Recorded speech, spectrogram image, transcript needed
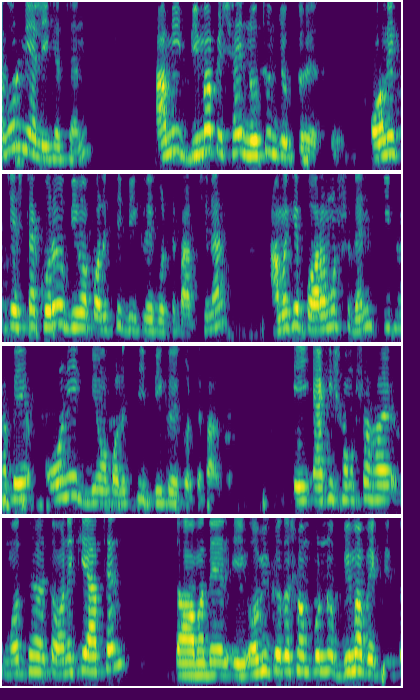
সাগর মিয়া লিখেছেন, আমি বিমা পেশায় নতুন যুক্ত হয়েছে। অনেক চেষ্টা করেও বিমা পলিসি বিক্রয় করতে পারছি না। আমাকে পরামর্শ দেন কীভাবে অনেক বিমা পলিসি বিক্রয় করতে পারব। এই একই সমস্যা হয়, মধ্যে হয়তো অনেকে আছেন, তো আমাদের এই অভিজ্ঞতা সম্পন্ন বিমা ব্যক্তিত্ব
